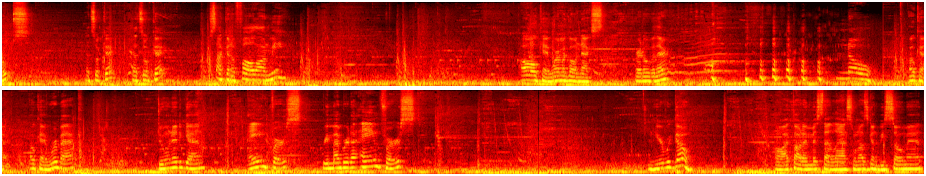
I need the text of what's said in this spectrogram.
Oops. That's okay. That's okay. It's not gonna fall on me. Oh, okay. Where am I going next? Right over there? no. Okay. Okay, we're back. Doing it again. Aim first. Remember to aim first. And here we go. Oh, I thought I missed that last one. I was gonna be so mad.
